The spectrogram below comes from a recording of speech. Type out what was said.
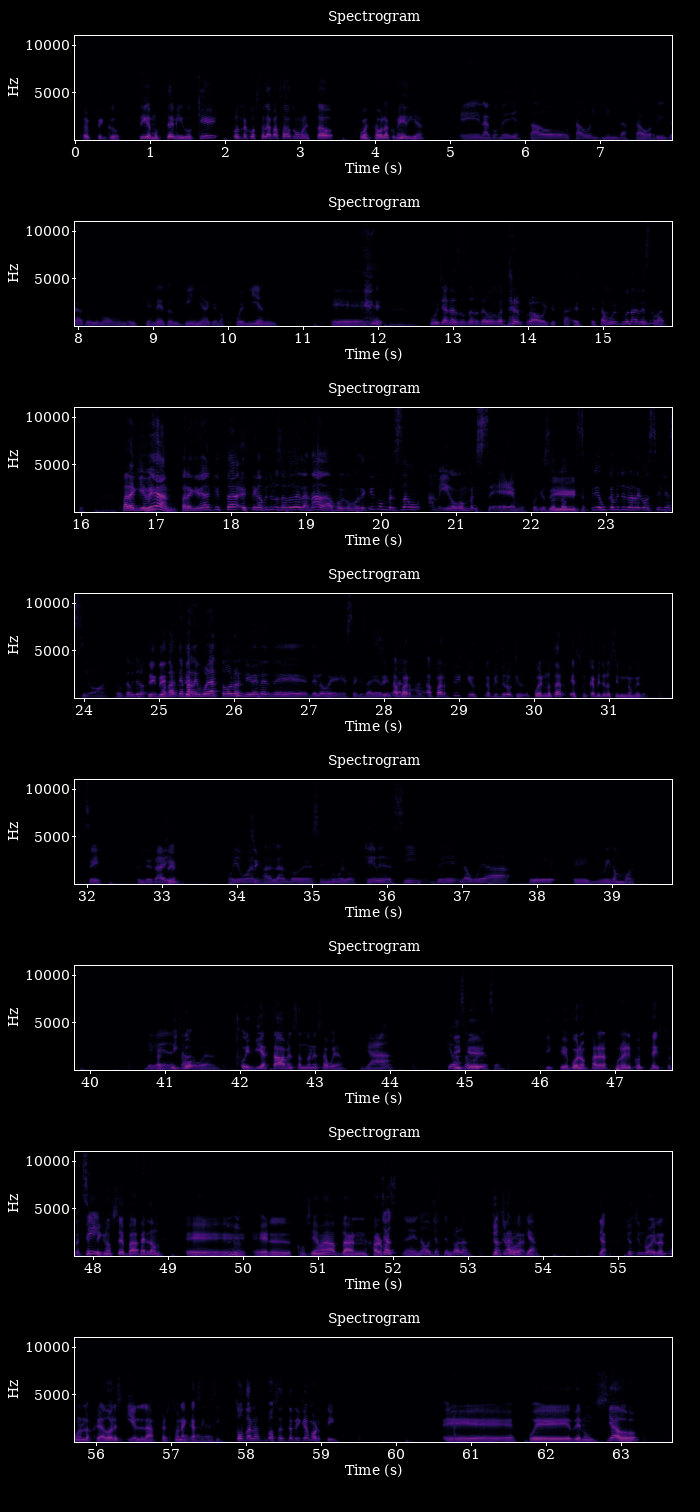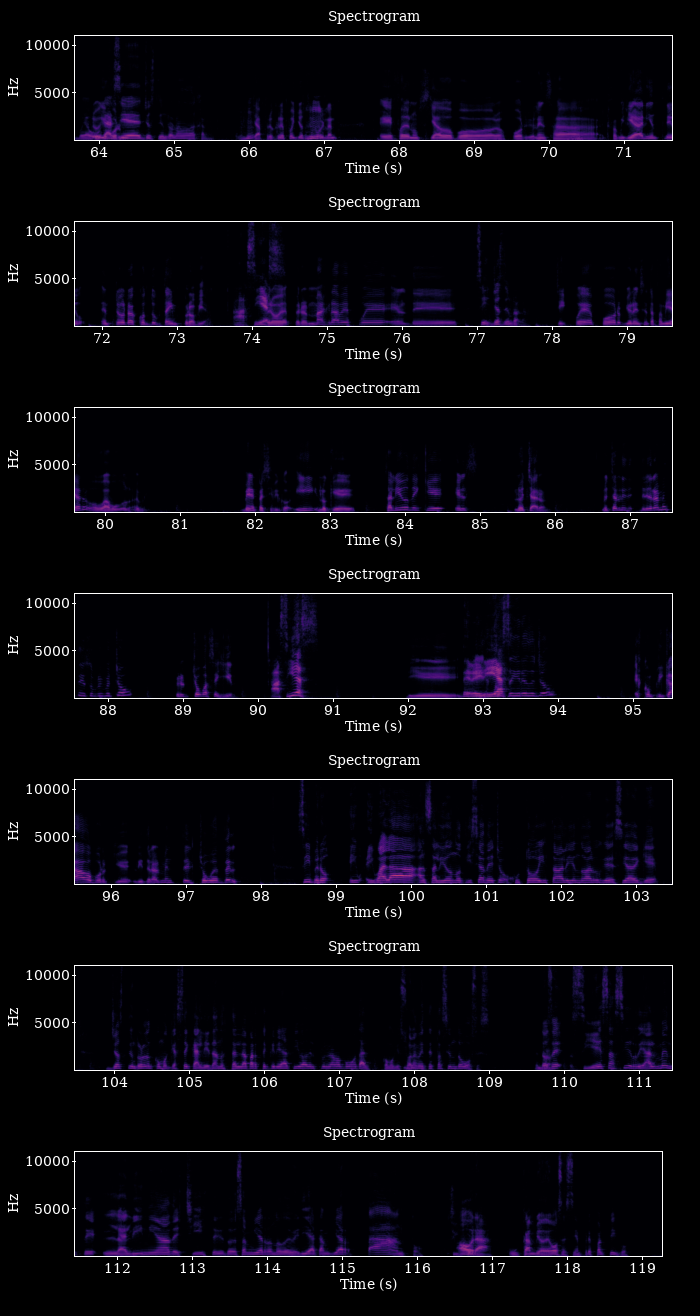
palpico. Dígame usted, amigo, ¿qué otra cosa le ha pasado? ¿Cómo ha estado, cómo ha estado la comedia? Eh, la comedia ha estado, ha estado linda, ha estado rica. Tuvimos un, un queneto en Viña que nos fue bien. Eh, Pucha, no, eso se lo tengo que contar en prueba porque está, es- está muy funable esa parte. Para que vean, para que vean que esta, este capítulo salió de la nada. Fue como, ¿de qué conversamos? Amigo, conversemos. Porque son Sí. los- es un capítulo de reconciliación. Es un capítulo, Sí, de- aparte de- para regular todos los niveles de, del OBS que se instalado. aparte, aparte que es un capítulo que pueden notar es un capítulo sin número. Sí, el detalle. Oye, bueno, hablando de sin número, ¿qué me decís de la weá de eh, Rick and Morty? De que hayan Practico. echado al weón. Hoy día estaba pensando en esa wea. ¿Ya? ¿Qué pasó Dije- con eso? Dije, bueno, para poner en contexto, la Sí. gente que no sepa, Perdón. eh, el, ¿cómo se llama? Dan Harmon. Just- eh, no, Justin Roland. Justin. Keane. Ya, Justin Roiland, uno de los creadores y en la persona que hace casi todas las voces de Rick and Morty, eh, fue denunciado, Voy a buscar por- si es Justin Roland o Dan Harmon. Ya, pero creo que fue Justin. Roiland, eh, fue denunciado por, por violencia familiar y entre, entre otras conductas impropias. Así es. Pero, eh, pero el más grave fue el de... Sí, Justin Roland. Sí, fue por violencia intrafamiliar o abuso. Bien específico. Y lo que salió de que él lo echaron. Lo echaron li- literalmente de su propio show, pero el show va a seguir. Así es. Y. ¿Debería y seguir ese show? es complicado porque literalmente el show es de él. Sí, pero igual ha- han salido noticias. De hecho, justo hoy estaba leyendo algo que decía de que Justin Roland como que hace caleta, no está en la parte creativa del programa como tal. Como que Mm. solamente está haciendo voces. Entonces, si es así realmente, la línea de chiste y de toda esa mierda no debería cambiar tanto. Sí, Ahora, un cambio de voces siempre es palpico.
